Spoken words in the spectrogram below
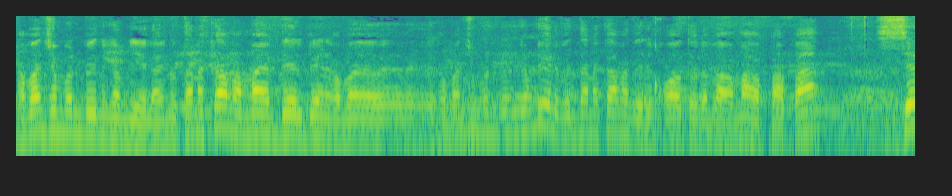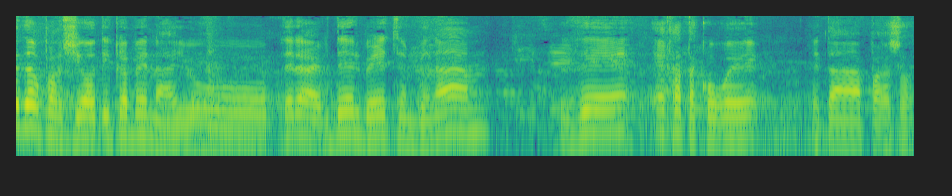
רבן שמעון בן גמליאל, היינו תנא קמא, מה ההבדל בין רבן שמעון בן גמליאל לבין תנא קמא? זה לכאורה אותו דבר. אמר הפאפא, סדר פרשיות איכא בניו. בסדר, ההבדל בעצם בינם זה איך אתה קורא את הפרשות.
